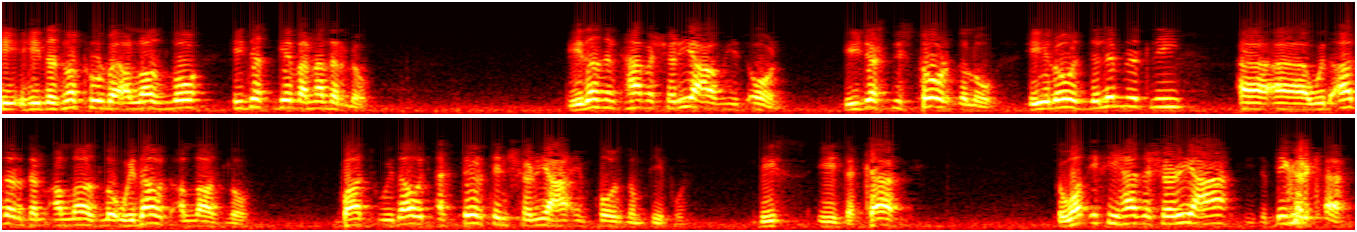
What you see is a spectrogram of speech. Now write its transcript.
he, he does not rule by Allah's law he just gave another law he doesn't have a sharia of his own. He just distorts the law. He laws deliberately uh, uh, with other than Allah's law, without Allah's law. But without a certain sharia imposed on people. This is a kafir. So what if he has a sharia? He's a bigger kafir.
